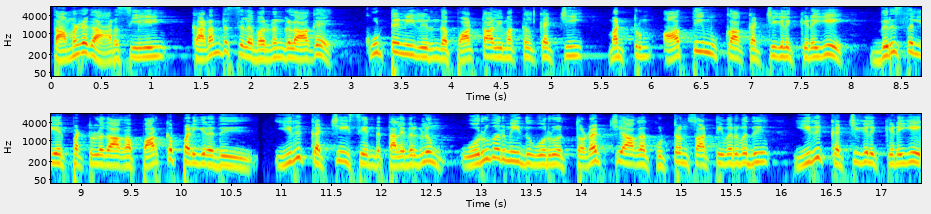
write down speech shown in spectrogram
தமிழக அரசியலில் கடந்த சில வருடங்களாக கூட்டணியில் இருந்த பாட்டாளி மக்கள் கட்சி மற்றும் அதிமுக கட்சிகளுக்கிடையே விரிசல் ஏற்பட்டுள்ளதாக பார்க்கப்படுகிறது. இரு கட்சியை சேர்ந்த தலைவர்களும் ஒருவர் மீது ஒருவர் தொடர்ச்சியாக குற்றம் சாட்டி வருவது இரு கட்சிகளுக்கிடையே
